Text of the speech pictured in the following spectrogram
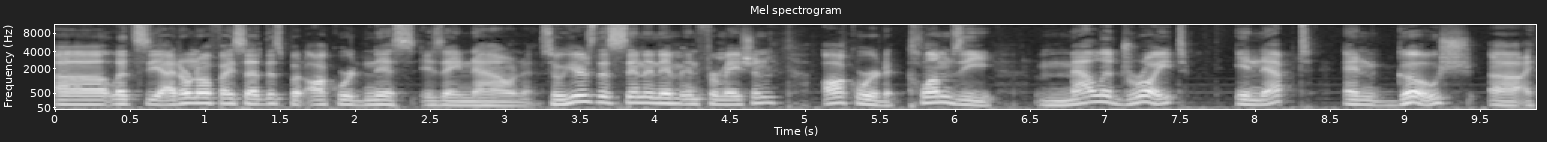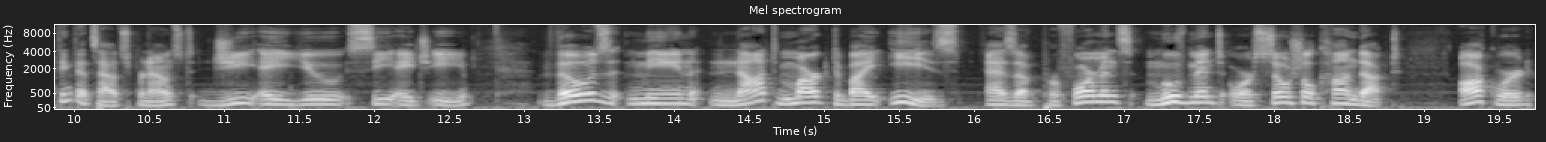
Uh, let's see. I don't know if I said this, but awkwardness is a noun. So here's the synonym information: awkward, clumsy, maladroit, inept, and gauche. Uh, I think that's how it's pronounced. G A U C H E. Those mean not marked by ease, as of performance, movement, or social conduct. Awkward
